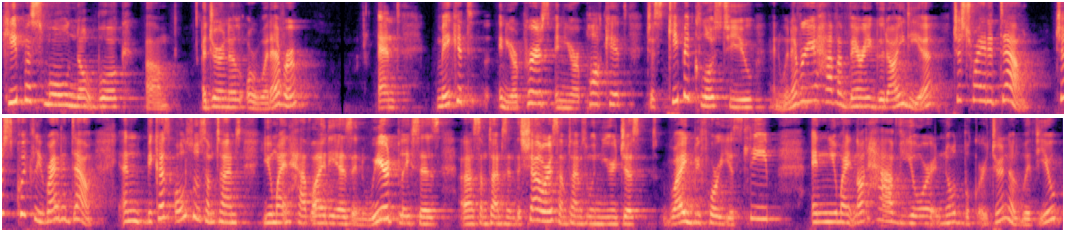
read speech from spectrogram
keep a small notebook, um, a journal or whatever, and make it in your purse, in your pocket. Just keep it close to you. And whenever you have a very good idea, just write it down. Just quickly write it down. And because also sometimes you might have ideas in weird places, uh, sometimes in the shower, sometimes when you're just right before you sleep, and you might not have your notebook or journal with you,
